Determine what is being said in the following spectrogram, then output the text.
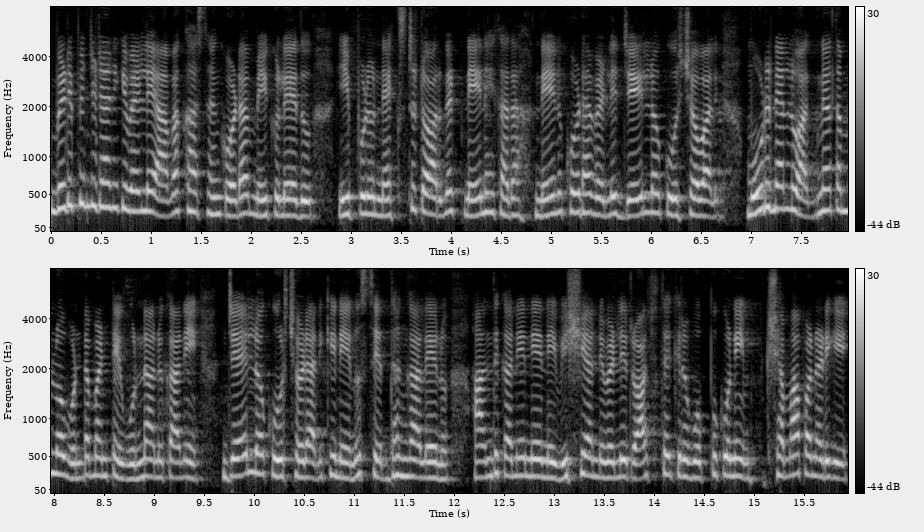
విడిపించడానికి వెళ్ళే అవకాశం కూడా మీకు లేదు. ఇప్పుడు నెక్స్ట్ టార్గెట్ నేనే కదా. నేను కూడా వెళ్ళి జైల్లో కూర్చోవాలి. మూడు నెలలు అజ్ఞాతంలో ఉండమంటే ఉన్నాను కానీ జైల్లో కూర్చోడానికి నేను సిద్ధంగా లేను. అందుకని నేను ఈ విషయాన్ని వెళ్ళి రాజు దగ్గర ఒప్పుకుని క్షమాపణ అడిగి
